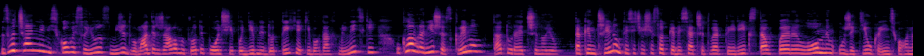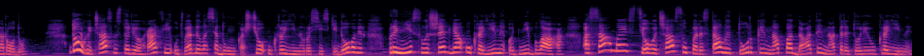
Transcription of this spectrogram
звичайний військовий союз між двома державами проти Польщі, подібний до тих, які Богдан Хмельницький уклав раніше з Кримом та Туреччиною. Таким чином, 1654 рік став переломним у житті українського народу. Довгий час в історіографії утвердилася думка, що Україно-російський договір приніс лише для України одні блага, а саме з цього часу перестали турки нападати на територію України.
